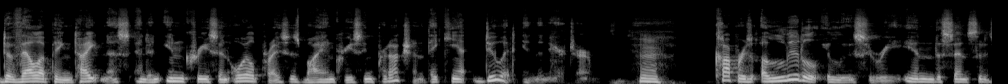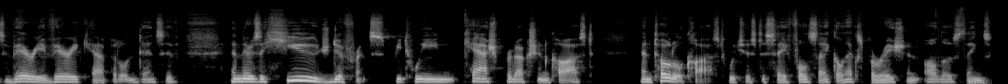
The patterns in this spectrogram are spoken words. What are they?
developing tightness and an increase in oil prices by increasing production. They can't do it in the near term. Hmm. Copper is a little illusory in the sense that it's very, very capital intensive. And there's a huge difference between cash production cost and total cost, which is to say, full cycle exploration, all those things.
